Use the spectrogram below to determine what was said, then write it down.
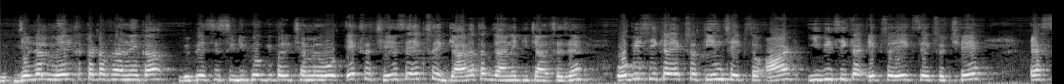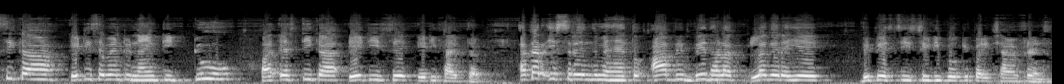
जनरल मेल का कट ऑफ़ रहने का बीपीएससी सीडीपीओ की परीक्षा में वो 106 से 111 तक जाने की चांसेस हैं। ओबीसी का 103 से 108 ईबीसी का 101 से 106 एससी का 87 टू 92 और एसटी का 80 से 85 तक। अगर इस रेंज में है तो आप भी बेधड़क लगे रहिए बीपीएससी सीडीपीओ की परीक्षा में फ्रेंड्स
